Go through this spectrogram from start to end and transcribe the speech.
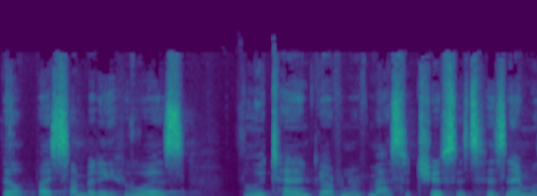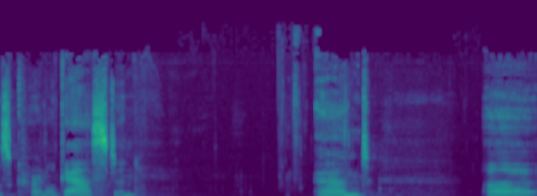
built by somebody who was the lieutenant governor of Massachusetts. His name was Colonel Gaston. And uh,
